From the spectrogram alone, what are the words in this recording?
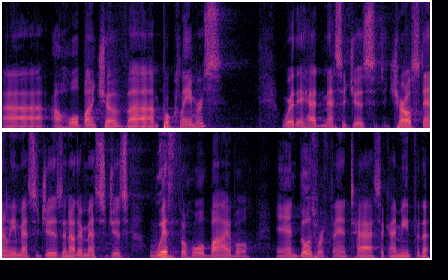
uh, a whole bunch of uh, proclaimers where they had messages, Charles Stanley messages, and other messages with the whole Bible. And those were fantastic. I mean, for the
